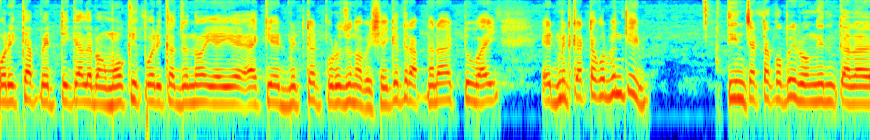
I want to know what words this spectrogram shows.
পরীক্ষা প্র্যাকটিক্যাল এবং মৌখিক পরীক্ষার জন্য এই একই অ্যাডমিট কার্ড প্রয়োজন হবে। সেই ক্ষেত্রে আপনারা একটু ভাই অ্যাডমিট কার্ডটা করবেন কি? তিন চারটা কপি রঙিন কালার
